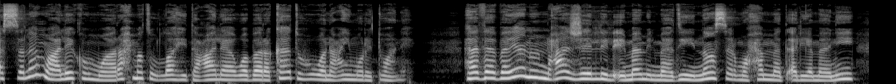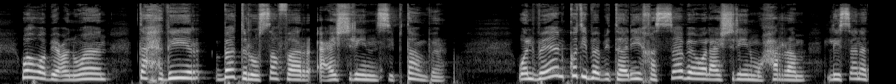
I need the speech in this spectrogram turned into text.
السلام عليكم ورحمة الله تعالى وبركاته ونعيم رضوانه. هذا بيان عاجل للإمام المهدي ناصر محمد اليماني وهو بعنوان تحذير بدر صفر 20 سبتمبر. والبيان كتب بتاريخ السابع والعشرين محرم لسنة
